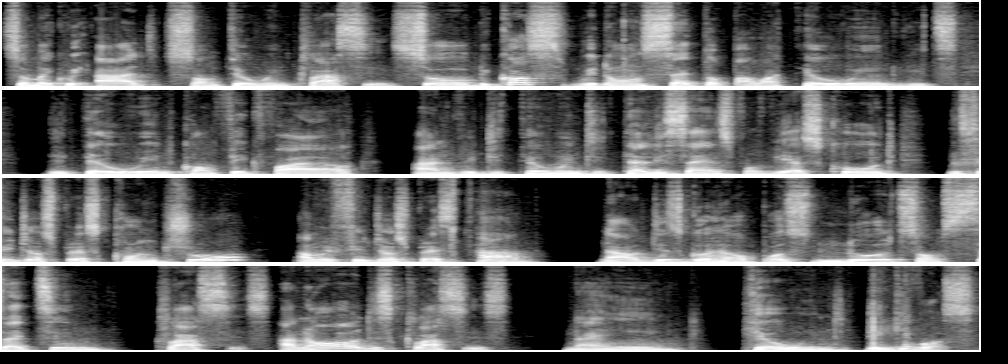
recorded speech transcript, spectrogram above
so make we add some Tailwind classes. So because we don't set up our Tailwind with the Tailwind config file and with the Tailwind IntelliSense for VS Code, we should just press Control and we should just press Tab. Now this will help us load some certain classes and all these classes in Tailwind they give us.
